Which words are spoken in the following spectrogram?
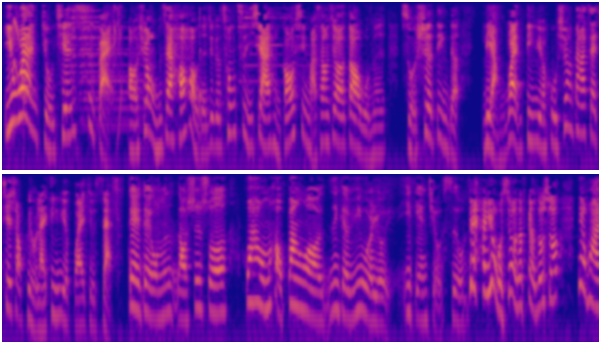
一万九千四百啊，希望我们再好好的这个冲刺一下，很高兴，马上就要到我们所设定的。两万订阅户，希望大家再介绍朋友来订阅，不爱就散。对对，我们老师说，哇，我们好棒哦，那个 viewer 有一点九四。对，因为我所有的朋友都说，念华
